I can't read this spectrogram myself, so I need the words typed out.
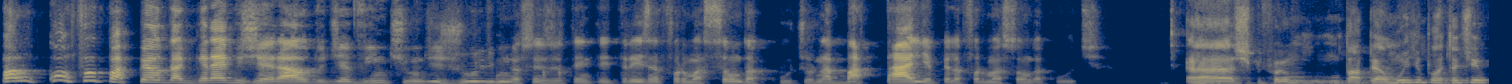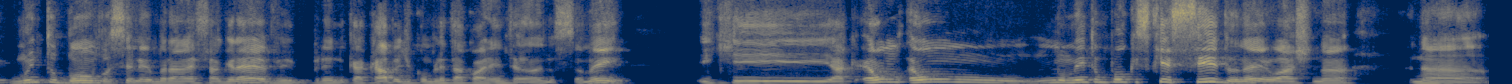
Paulo, qual foi o papel da greve geral do dia 21 de julho de 1983 na formação da CUT, ou na batalha pela formação da CUT? Ah, acho que foi um, um, papel muito importante, muito bom você lembrar essa greve, Breno, que acaba de completar 40 anos também, e que é um, é um, um momento um pouco esquecido, né, eu acho, na, na,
